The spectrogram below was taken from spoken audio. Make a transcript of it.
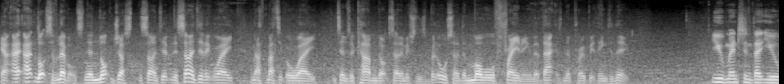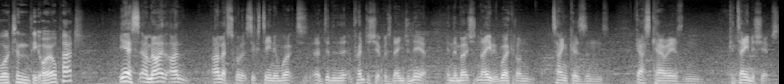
yeah, at, at lots of levels. You know, not just the scientific, the scientific way, the mathematical way, in terms of carbon dioxide emissions, but also the moral framing that that is an appropriate thing to do. You mentioned that you worked in the oil patch? Yes, I mean, I, I, I left school at 16 and worked, uh, did an apprenticeship as an engineer in the merchant navy, working on tankers and gas carriers and container ships.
